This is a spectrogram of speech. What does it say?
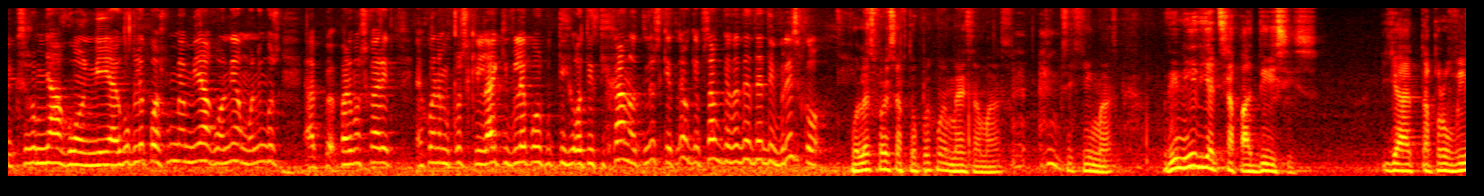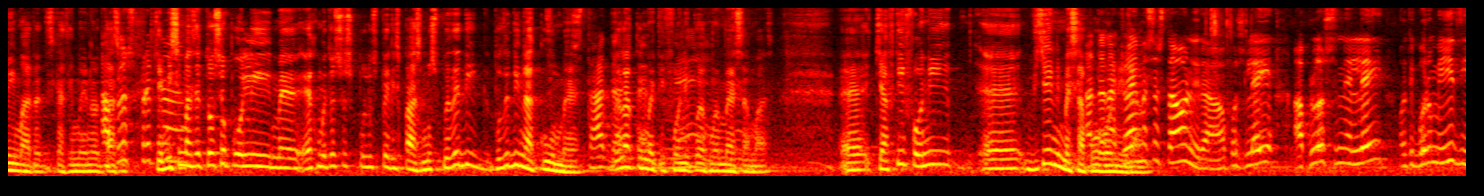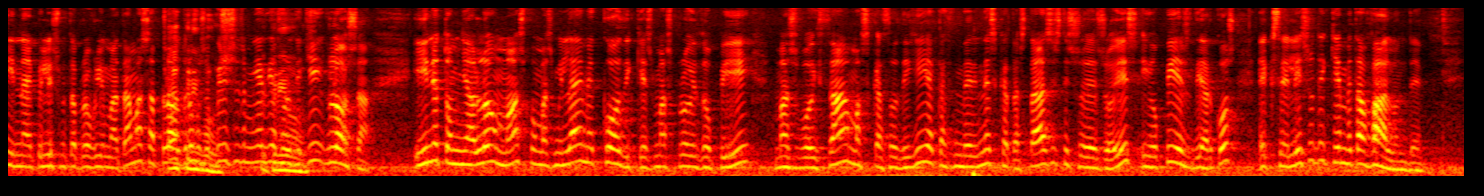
ε, ξέρω μια αγωνία. Εγώ βλέπω ας πούμε μια αγωνία μονίμως, ε, π- παραδείγματος χάρη έχω ένα μικρό σκυλάκι, βλέπω ότι, ότι τη χάνω, τη λέω και τρέχω και ψάχνω και δεν, δεν, δεν τη βρίσκω. Πολλές φορές αυτό που έχουμε μέσα μας, η ψυχή μας, δίνει ίδια τις απαντήσεις για τα προβλήματα της καθημερινότητάς Απλώς μας. πρέπει Και εμείς να- είμαστε τόσο πολύ, με, έχουμε τόσους πολλούς περισπασμούς που δεν την, που δεν την ακούμε. Στάνταρ, δεν ακούμε τη ναι, φωνή που έχουμε ναι. μέσα μας. Ε, και αυτή η φωνή ε, βγαίνει μέσα από Αντανακλάει όνειρα. μέσα στα όνειρα. Όπως λέει, απλώς είναι λέει ότι μπορούμε οι ίδιοι να επιλύσουμε τα προβλήματά μας. Απλά ο τρόπος Ακριβώς, επίλυσης είναι σε μια ακριβώς. διαφορετική γλώσσα. Είναι το μυαλό μας που μας μιλάει με κώδικες, μας προειδοποιεί, μας βοηθά, μας καθοδηγεί για καθημερινές καταστάσεις της ζωής, οι οποίες διαρκώς εξελίσσονται και μεταβάλλονται.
